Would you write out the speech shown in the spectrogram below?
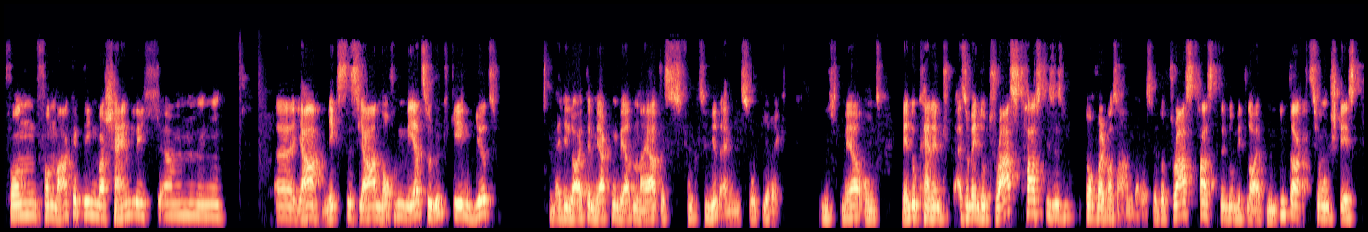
von, von Marketing wahrscheinlich ähm, äh, ja, nächstes Jahr noch mehr zurückgehen wird, weil die Leute merken werden, naja, das funktioniert eigentlich so direkt nicht mehr. Und wenn du keinen, also wenn du Trust hast, ist es nochmal was anderes. Wenn du Trust hast, wenn du mit Leuten in Interaktion stehst,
